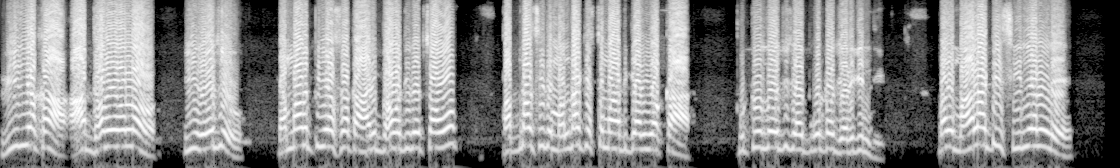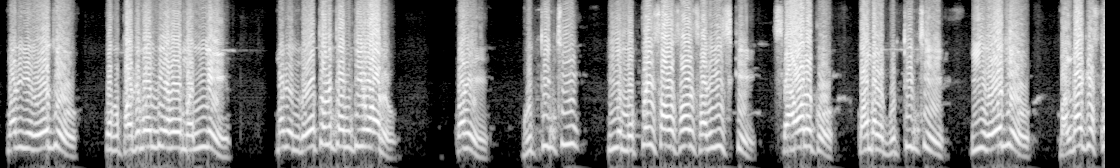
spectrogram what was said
వీరి యొక్క ఆధ్వర్యంలో ఈ రోజు ఎంఆర్పిఎస్ యొక్క ఆవిర్భావ దినోత్సవం పద్మశ్రీ మందాకృష్ణ మాది గారి యొక్క పుట్టినరోజు జరుపుకోవడం జరిగింది. మరి మాలాంటి సీనియర్ని మరి ఈ రోజు ఒక పది మంది ఇరవై మంది మరి నూతన కమిటీ వారు మరి గుర్తించి ఈ ముప్పై సంవత్సరాల సర్వీస్కి సేవలకు మమ్మల్ని గుర్తించి ఈ రోజు మందాకృష్ణ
